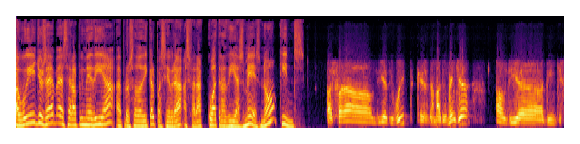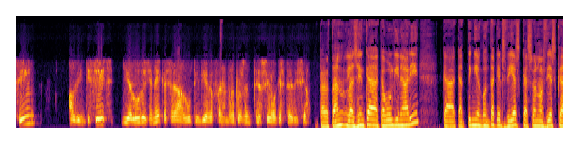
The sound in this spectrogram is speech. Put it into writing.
Avui, Josep, eh, serà el primer dia, eh, però s'ha de dir que el pessebre es farà quatre dies més, no? Quins? Es farà el dia 18, que és demà diumenge, el dia 25, el 26 i l'1 de gener, que serà l'últim dia que farem representació d'aquesta edició. Per tant, la gent que, que vulgui anar-hi que, que tingui en compte aquests dies que són els dies que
